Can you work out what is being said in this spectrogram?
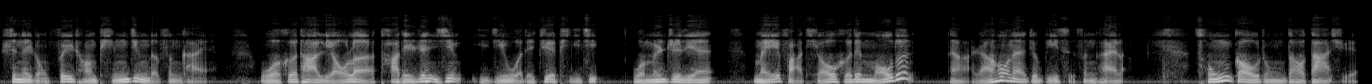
是那种非常平静的分开。我和他聊了他的任性以及我的倔脾气，我们之间没法调和的矛盾啊，然后呢就彼此分开了。从高中到大学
